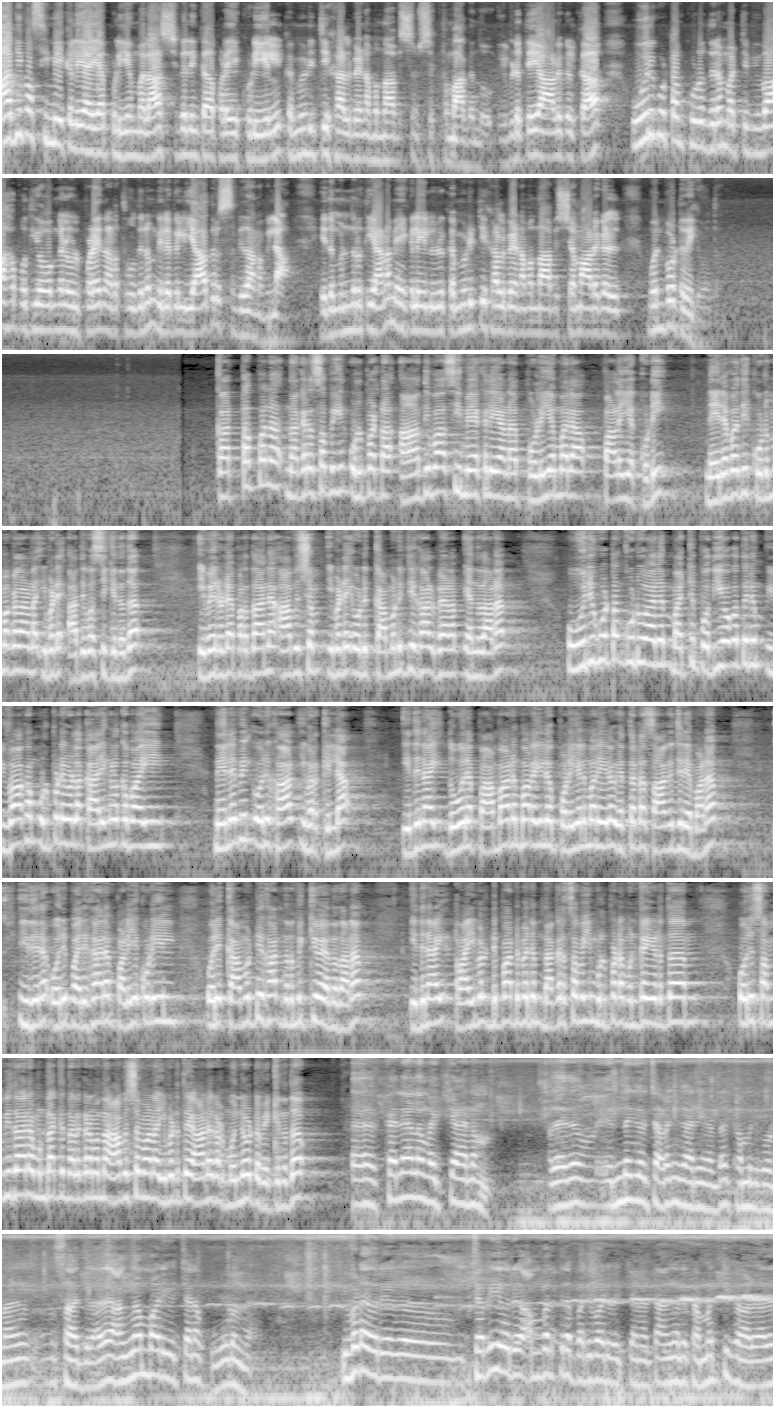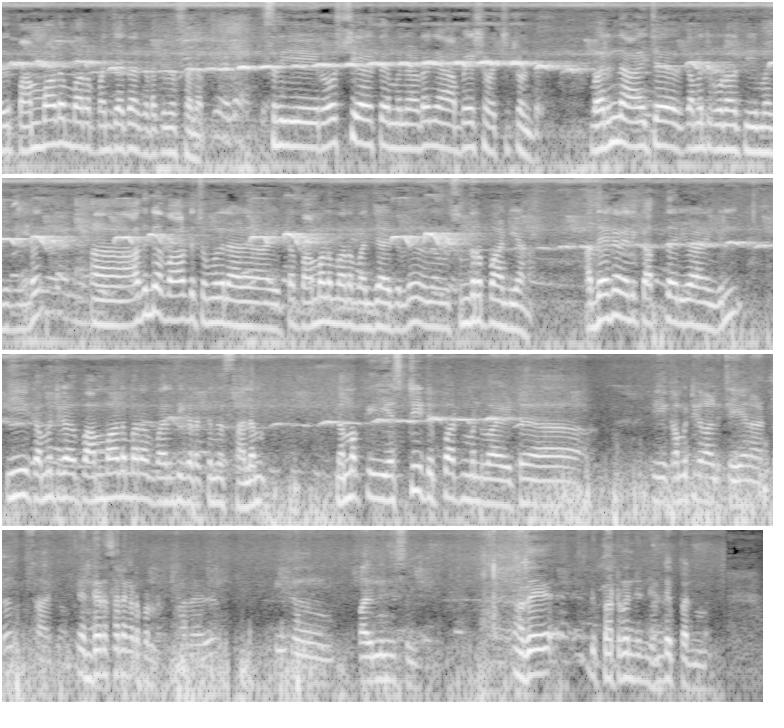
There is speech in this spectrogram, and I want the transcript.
ആദിവാസി മേഖലയായ പുളിയമ്മല ശിവലിംഗ പളയക്കുടിയിൽ community hall വേണമെന്ന ആവശ്യം ശക്തമാകുന്നു. ഇവിടുത്തെ ആളുകൾക്ക് ഊരുകൂട്ടം കൂടുന്നതിനും മറ്റ് വിവാഹ പൊതുയോഗങ്ങൾ ഉൾപ്പെടെ നടത്തുന്നതിനും നിലവിൽ യാതൊരു സംവിധാനമില്ല ഇത് മുൻനിർത്തിയാണ് മേഖലയിൽ ഒരു കമ്മ്യൂണിറ്റി ഹാൾ വേണമെന്ന ആവശ്യം ആളുകൾ മുൻപോട്ട് വയ്ക്കുന്നത്. കട്ടപ്പന നഗരസഭയിൽ ഉൾപ്പെട്ട ആദിവാസി മേഖലയാണ് പുളിയമ്മല പളയക്കുടി. നിരവധി കുടുംബങ്ങളാണ് ഇവിടെ അധിവസിക്കുന്നത്. ഇവരുടെ പ്രധാന ആവശ്യം ഇവിടെ ഒരു കമ്മ്യൂണിറ്റി ഹാൾ വേണം എന്നതാണ്. ഊരുകൂട്ടം കൂടുവാനും മറ്റ് പൊതുയോഗത്തിനും വിവാഹം ഉൾപ്പെടെയുള്ള കാര്യങ്ങൾക്കുമായി നിലവിൽ ഒരു ഹാൾ ഇവർക്കില്ല. ഇതിനായി ദൂരെ പാമ്പാടുംപാറയിലോ പൊളിയൽമലയിലോ എത്തേണ്ട സാഹചര്യമാണ്. ഇതിന് ഒരു പരിഹാരം പളിയക്കുടിയിൽ ഒരു കമ്മിറ്റി ഹാൾ നിർമ്മിക്കുക എന്നതാണ്. ഇതിനായി ട്രൈബൽ ഡിപ്പാർട്ട്മെന്റും നഗരസഭയും ഉൾപ്പെടെ മുൻകൈയെടുത്ത് ഒരു സംവിധാനം ഉണ്ടാക്കി നൽകണമെന്ന ആവശ്യമാണ് ഇവിടുത്തെ ആളുകൾ മുന്നോട്ട് വെക്കുന്നത്. കല്യാണം വയ്ക്കാനും അതായത് എന്തെങ്കിലും ചടങ്ങ് കാര്യങ്ങളുണ്ട് കമ്മിറ്റി കൂടാൻ സാധ്യത. അതായത് അംഗൻവാടി വെച്ചാണ് കൂടുന്നത്. ഇവിടെ ഒരു ചെറിയൊരു അമ്പലത്തിലെ പരിപാടി വയ്ക്കാനായിട്ട് അങ്ങനെ കമ്മിറ്റി കാട് അതായത് പാമ്പാടുംപാറ പഞ്ചായത്താണ് കിടക്കുന്ന സ്ഥലം. ശ്രീ റോഷി അകത്തെ എമ്മിനോട് ഞാൻ അപേക്ഷ വച്ചിട്ടുണ്ട്. വരുന്ന ആഴ്ച കമ്മിറ്റി കൂടാൻ തീരുമാനിച്ചിട്ടുണ്ട്. അതിന്റെ വാർഡ് ചുമതലയായിട്ട് പാമ്പാടുംപാറ പഞ്ചായത്തിൽ സുന്ദരപാണ്ഡിയാണ് അദ്ദേഹം എനിക്ക് കത്ത് തരികയാണെങ്കിൽ ഈ കമ്മിറ്റി പാമ്പാടുംപാറ പരിധി കിടക്കുന്ന സ്ഥലം നമുക്ക് ഈ എസ് ടി ഡിപ്പാർട്ട്മെന്റുമായിട്ട് ഈ കമ്മിറ്റി ഹാൾ ചെയ്യാനായിട്ട് സാധിക്കും. എന്തൊരു സ്ഥലം കിടപ്പുണ്ട്? അതായത് പതിനഞ്ച് സെന്റ് അത് ഡിപ്പാർട്ട്മെന്റിന്റെ? ഡിപ്പാർട്ട്മെന്റ്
